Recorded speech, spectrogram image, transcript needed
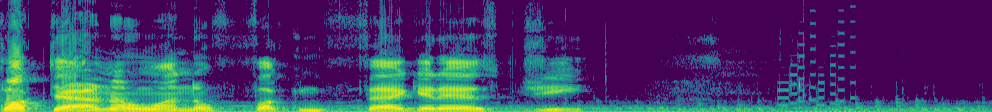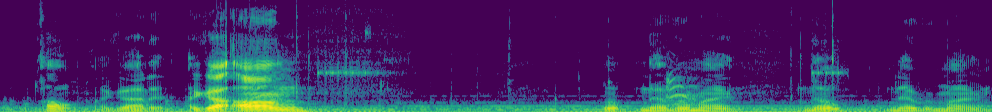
Fuck that. I don't want no fucking faggot ass G. Oh, I got it. I got Ong. Oh, never mind. Nope, never mind.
